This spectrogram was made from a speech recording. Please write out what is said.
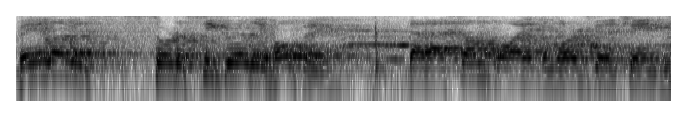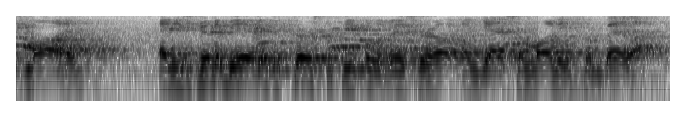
Balaam is sort of secretly hoping that at some point the Lord's going to change his mind and he's going to be able to curse the people of Israel and get some money from Balak.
